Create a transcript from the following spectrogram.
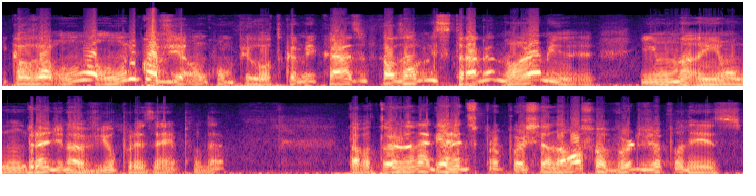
E causava um, um único avião com um piloto kamikaze causava um estrago enorme em, uma, em um, um grande navio, por exemplo, né? Estava tornando a guerra desproporcional a favor dos japoneses.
